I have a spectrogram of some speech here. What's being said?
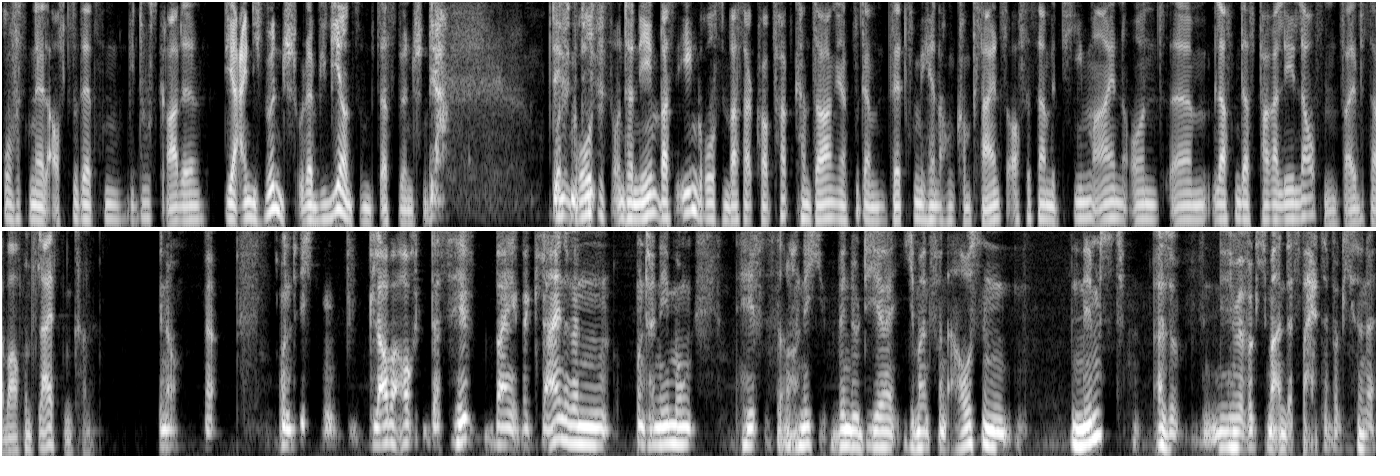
professionell aufzusetzen, wie du es gerade dir eigentlich wünschst oder wie wir uns das wünschen. Ja, Definitiv. Und ein großes Unternehmen, was eh einen großen Wasserkopf hat, kann sagen, ja gut, dann setzen wir hier noch einen Compliance Officer mit Team ein und ähm, lassen das parallel laufen, weil wir es aber auch uns leisten können. Genau, ja. Und ich glaube auch, das hilft bei, bei kleineren Unternehmungen, hilft es dann auch nicht, wenn du dir jemand von außen nimmst. Also nehmen wir wirklich mal an, das war jetzt wirklich so eine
